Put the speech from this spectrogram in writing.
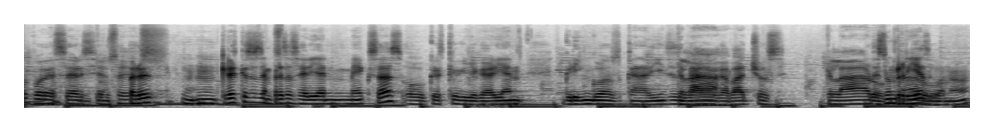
Eso puede ¿no? ser, Pero, es- ¿crees que esas empresas serían mexas o crees que llegarían gringos, canadienses, Claro. gabachos? claro. es un claro. riesgo, ¿no?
